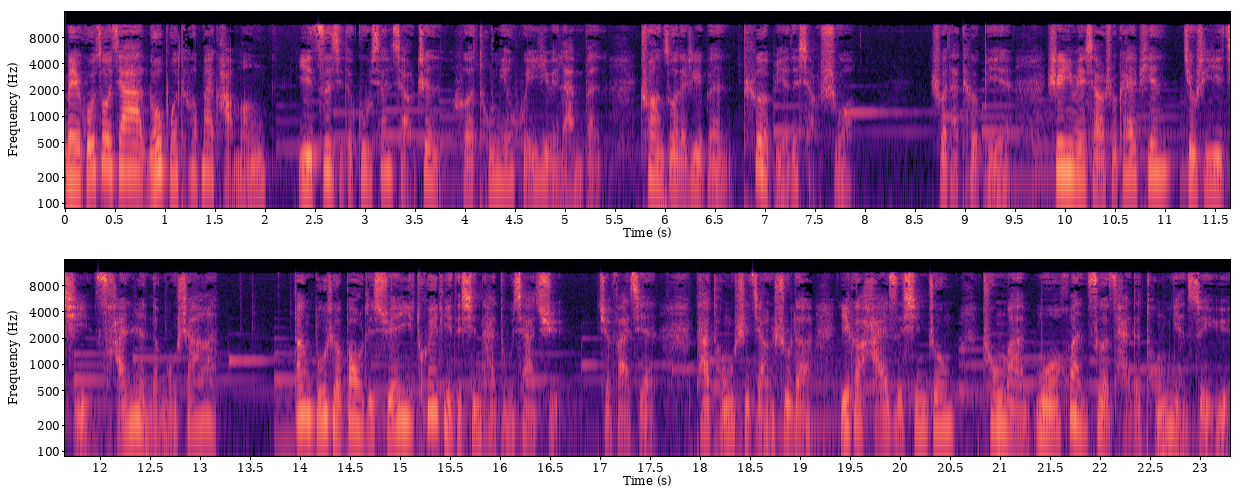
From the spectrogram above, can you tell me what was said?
美国作家罗伯特·麦卡蒙。以自己的故乡小镇和童年回忆为蓝本，创作了这本特别的小说。说它特别，是因为小说开篇就是一起残忍的谋杀案。当读者抱着悬疑推理的心态读下去，却发现它同时讲述了一个孩子心中充满魔幻色彩的童年岁月。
